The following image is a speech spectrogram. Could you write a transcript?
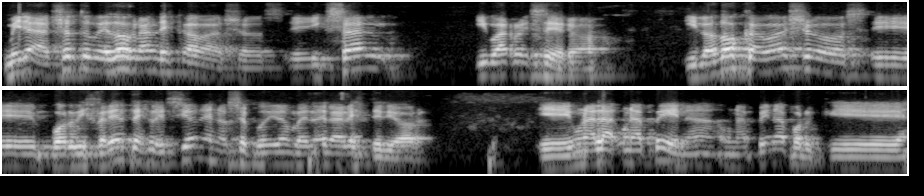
Mirá, yo tuve dos grandes caballos, eh, Ixal y Barro y Cero. Y los dos caballos, eh, por diferentes lesiones, no se pudieron vender al exterior. Eh, una, una, pena, una pena porque eh,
